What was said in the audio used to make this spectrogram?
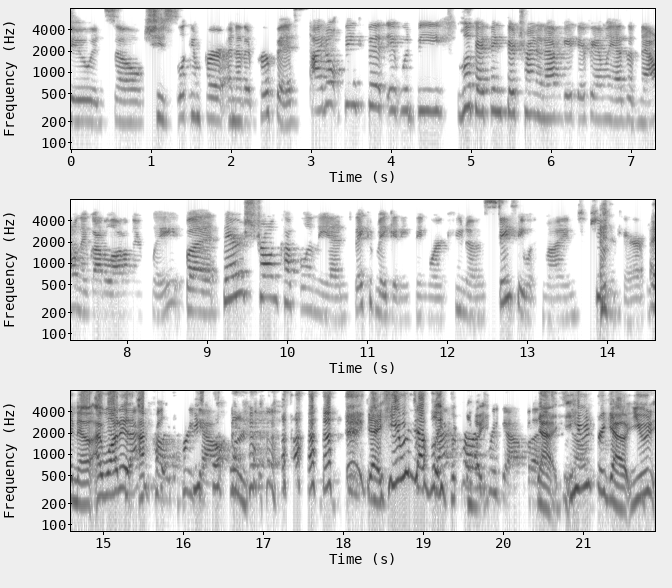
to. And so she's looking for another purpose. I don't think that it would be, look, I think they're trying to navigate their family as of now and they've got a lot on their plate, but they're a strong couple in the end. They could make anything work. Who knows? Stacy wouldn't mind. She doesn't care. I know. I wanted. Would probably freak out. yeah, he would definitely freak out. freak out, but Yeah, he know. would freak out. You,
